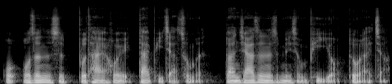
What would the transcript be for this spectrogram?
我我真的是不太会带皮夹出门，短夹真的是没什么屁用，对我来讲。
